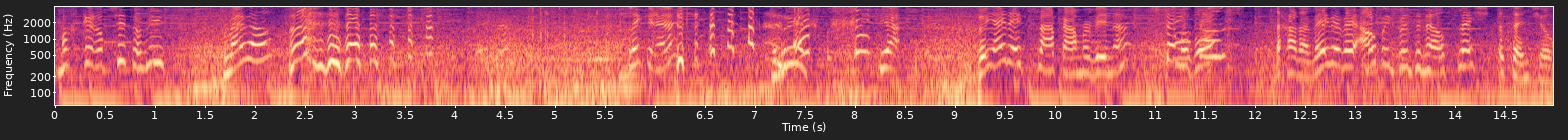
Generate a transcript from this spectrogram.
Mag ik erop zitten of niet? Voor mij wel. Lekker hè? Rust. Ja. Wil jij deze slaapkamer winnen? Stem op ons. Dan ga naar www.auping.nl slash essential.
